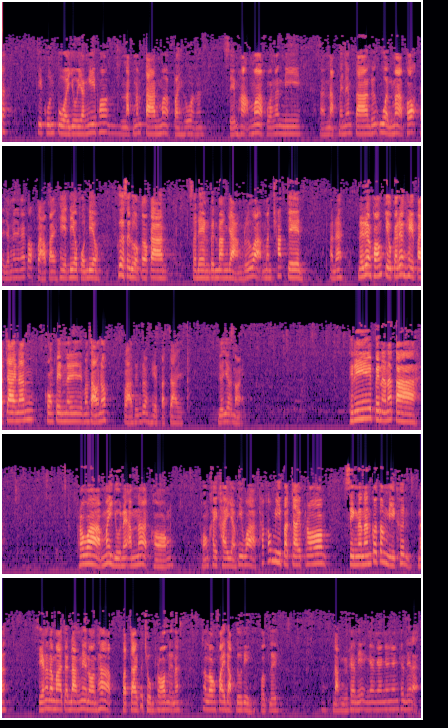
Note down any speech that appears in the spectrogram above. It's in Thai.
ที่คุณป่วยอยู่อย่างนี้เพราะหนักน้ำตาลมากไปเพราะว่างั้น เสมหะมากว่างั้นมีหนักไม่น้ำตาลหรืออ้วนมากเพราะอย่างไงอย่างไงก็กล่าวไปเหตุเดียวผลเดียว เพื่อสะดวกต่อการ แสดงเป็นบางอย่าง หรือว่ามันชัดเจนอะนะในเรื่องของเกี่ยวกับเรื่องเหตุปัจจัยนั้น คงเป็นในวันเสาร์เนาะกล่าวถึงเรื่องเหตุปัจจัย เยอะๆหน่อย ทีนี้เป็นอนัตตา เพราะว่าไม่อยู่ในอำนาจของของใครๆอย่างที่ว่า ถ้าเขามีปัจจัยพร้อม สิ่งนั้นนั้นก็ต้องมีขึ้นนะเสียงอามาจะดังแน่นอนถ้าปัจจัยประชุมพร้อมเลยนะถ้าลองไฟดับดูดิอดเลย ดังอยู่แค่นี้งงงงแค่นี้แหละ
